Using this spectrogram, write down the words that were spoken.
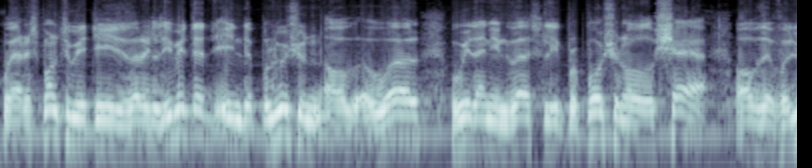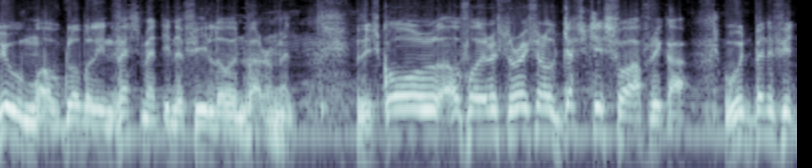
where responsibility is very limited in the pollution of the world with an inversely proportional share of the volume of global investment in the field of environment. This call for a restoration of justice for Africa would benefit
